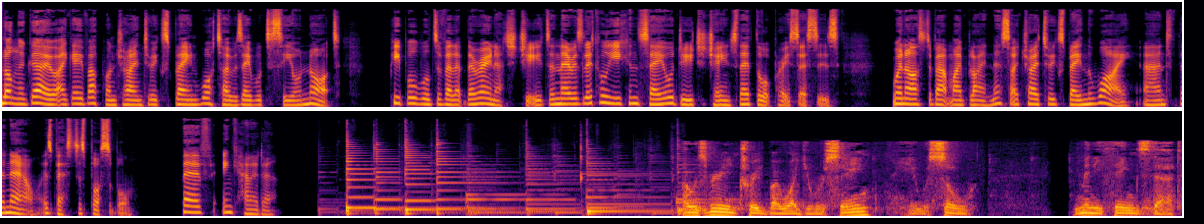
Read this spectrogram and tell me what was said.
Long ago, I gave up on trying to explain what I was able to see or not. People will develop their own attitudes, and there is little you can say or do to change their thought processes. When asked about my blindness, I tried to explain the why and the now as best as possible. Bev in Canada. I was very intrigued by what you were saying. It was so many things that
